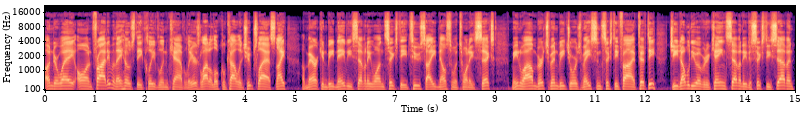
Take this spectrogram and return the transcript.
underway on Friday when they host the Cleveland Cavaliers. A lot of local college hoops last night. American beat Navy 71 62. Sa'eed Nelson with 26. Meanwhile, Richmond beat George Mason 65 50. GW over Duquesne 70 to 67.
